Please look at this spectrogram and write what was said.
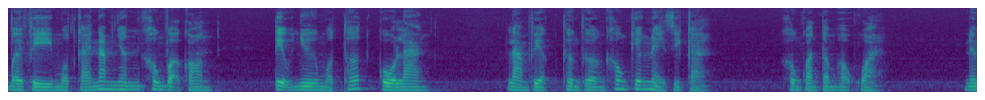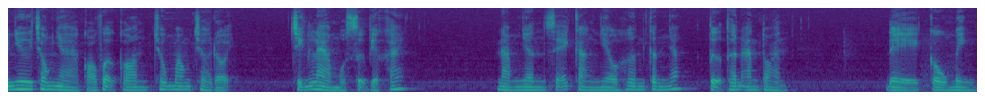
Bởi vì một cái nam nhân không vợ con Tiệu như một thớt cô lang, Làm việc thường thường không kiêng nể gì cả, Không quan tâm hậu quả. Nếu như trong nhà có vợ con trông mong chờ đợi, Chính là một sự việc khác. Nam nhân sẽ càng nhiều hơn cân nhắc, tự thân an toàn, Để cầu mình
